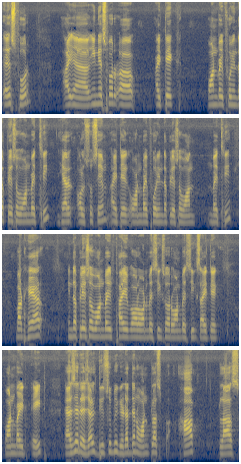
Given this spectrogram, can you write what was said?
S4 I uh, in S4 uh, I take 1 by 4 in the place of 1 by 3 here also same I take 1 by 4 in the place of 1 by 3 but here in the place of 1 by 5 or 1 by 6 or 1 by 6 I take 1 by 8 as a result this will be greater than 1 plus half plus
